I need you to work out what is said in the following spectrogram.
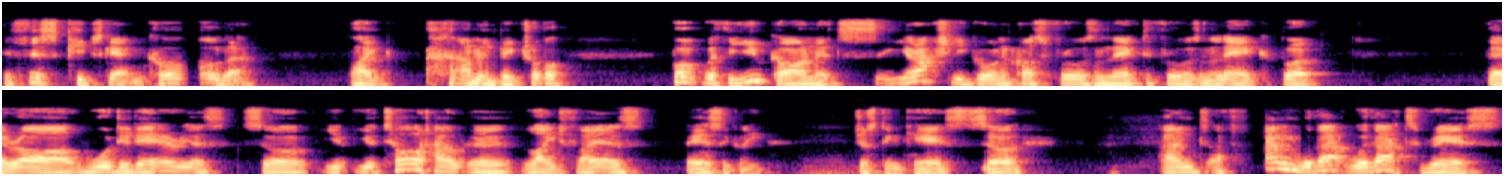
if this keeps getting colder, like I'm in big trouble. But with the Yukon, it's you're actually going across frozen lake to frozen lake, but there are wooded areas, so you, you're taught how to light fires basically, just in case. So, and I found with that with that race,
